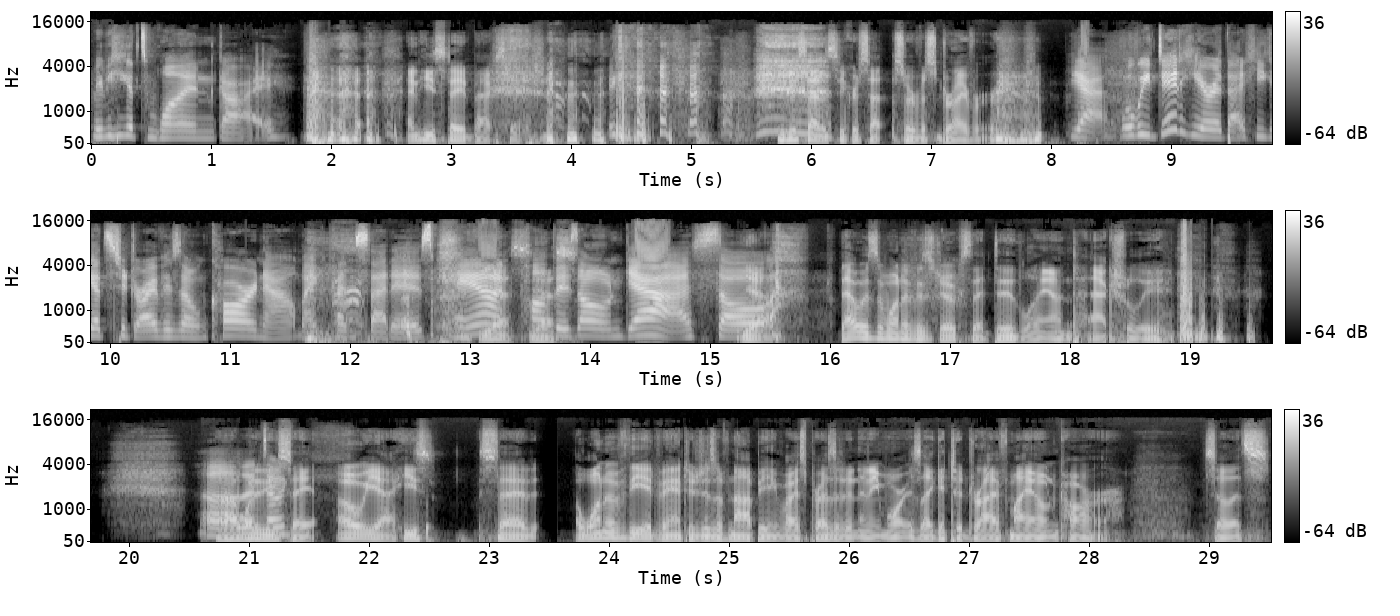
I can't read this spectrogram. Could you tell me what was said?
Maybe he gets one guy. and he stayed backstage. he just had a Secret Service driver. Yeah. Well, we did hear that he gets to drive his own car now, Mike Pence, that is, and Yes, pump yes. his own gas. So, yeah, that was one of his jokes that did land. Actually, uh, what did he say? Oh yeah, he's said "Uh, one of the advantages of not being vice president anymore is I get to drive my own car. So that's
